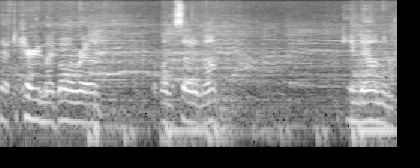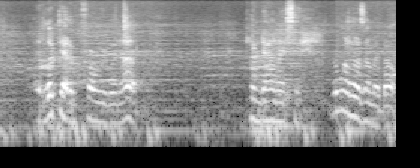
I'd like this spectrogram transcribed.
I have to carry my bow around up on the side of the mountain. Came down and I looked at it before we went up. Came down, I said, "Put one of those on my bow."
